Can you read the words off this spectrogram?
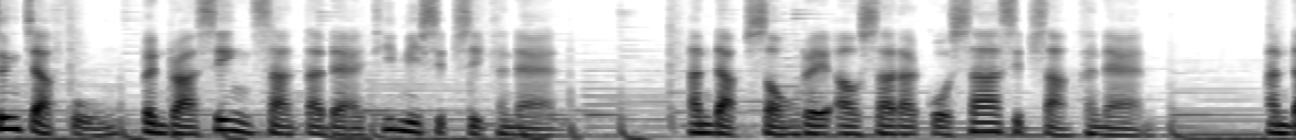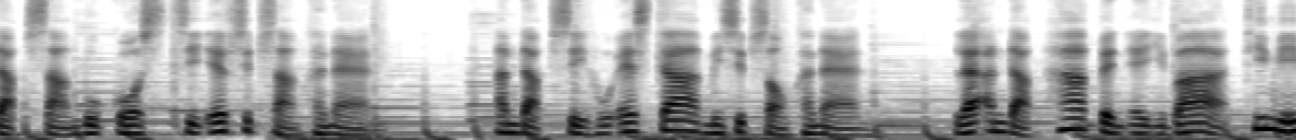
ซึ่งจากฝูงเป็นราซิงซานตาแดที่มี 14 คะแนน อันดับ 2 เรอัลซาราโกซา13 คะแนน อันดับ 3 บูโกส CF 13 คะแนน อันดับ 4 ฮูเอสกามี 12 คะแนน และอันดับ 5 เป็นเออิบาที่มี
